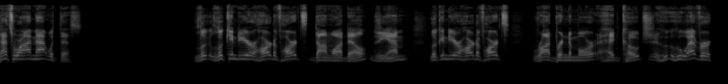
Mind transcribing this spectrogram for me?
That's where I'm at with this. Look, look into your heart of hearts, Don Waddell, GM. Look into your heart of hearts, Rod Brind'Amour, head coach, wh- whoever,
